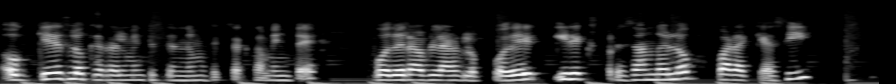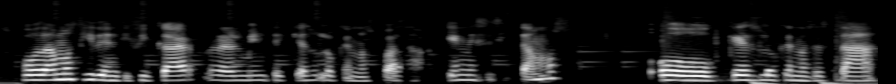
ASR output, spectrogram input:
o qué es lo que realmente tenemos exactamente, poder hablarlo, poder ir expresándolo para que así podamos identificar realmente qué es lo que nos pasa, qué necesitamos o qué es lo que nos está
